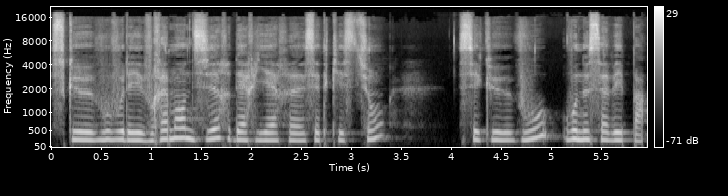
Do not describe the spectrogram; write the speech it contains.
ce que vous voulez vraiment dire derrière euh, cette question, c'est que vous, vous ne savez pas.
